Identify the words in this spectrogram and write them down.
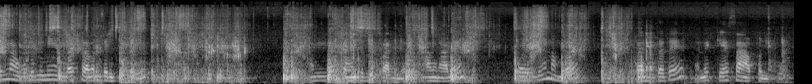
ஏன்னா உளுந்துமே நல்லா செவந்துருச்சு. நல்லா கலந்துட்டு பாருங்கள் அதனால் போதும் நம்ம வறுத்ததை அந்த கேஸை ஆஃப் பண்ணிக்குவோம்.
